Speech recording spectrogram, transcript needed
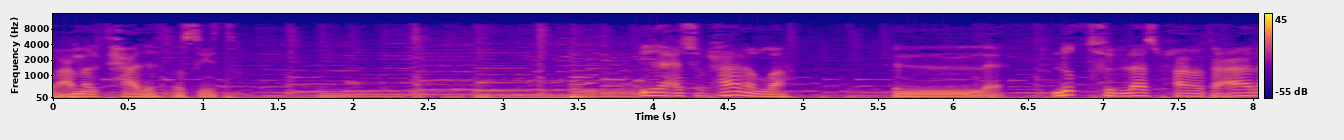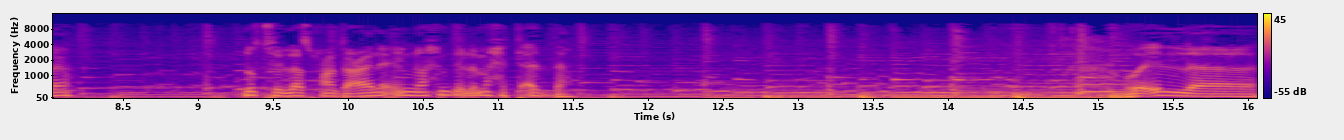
وعملت حادث بسيط. يعني سبحان الله. لطف الله سبحانه وتعالى لطف الله سبحانه وتعالى إنه الحمد لله ما حد تأذى. وإلا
